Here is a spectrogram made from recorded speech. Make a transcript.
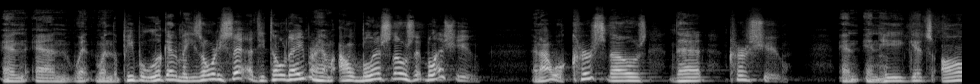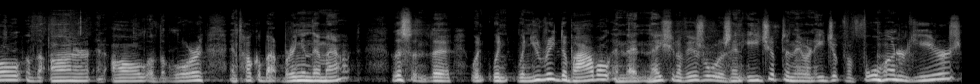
And, and when, when the people look at him, he's already said, he told Abraham, I'll bless those that bless you, and I will curse those that curse you. and, and he gets all of the honor and all of the glory and talk about bringing them out. Listen, the, when, when, when you read the Bible and the nation of Israel was in Egypt and they were in Egypt for 400 years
